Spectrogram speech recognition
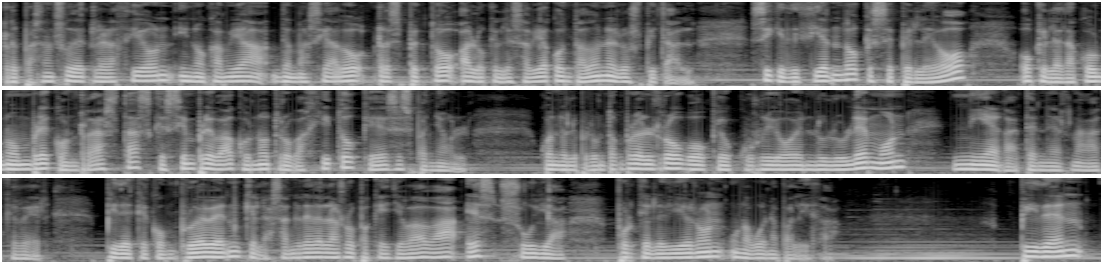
repasan su declaración y no cambia demasiado respecto a lo que les había contado en el hospital. Sigue diciendo que se peleó o que le atacó un hombre con rastas que siempre va con otro bajito que es español. Cuando le preguntan por el robo que ocurrió en Lululemon, niega tener nada que ver. Pide que comprueben que la sangre de la ropa que llevaba es suya, porque le dieron una buena paliza. Piden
